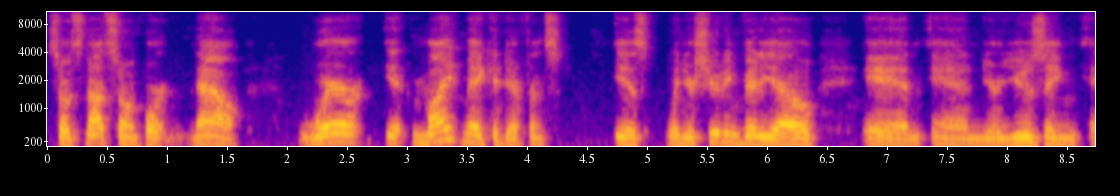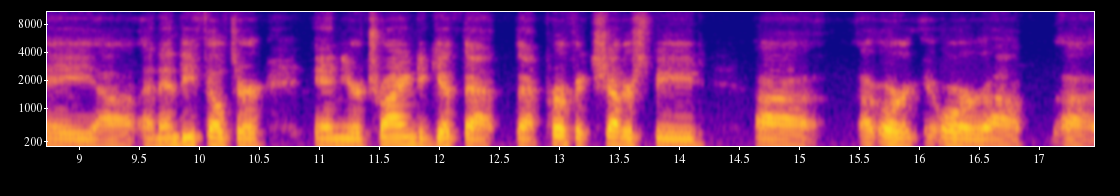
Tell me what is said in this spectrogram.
so it's not so important now. Where it might make a difference is when you're shooting video and and you're using a uh, an ND filter and you're trying to get that that perfect shutter speed uh, or or uh, uh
